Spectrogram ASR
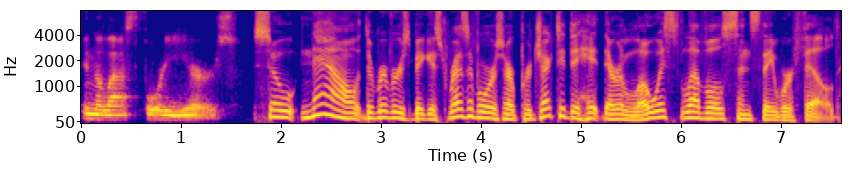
in the last 40 years. So now the river's biggest reservoirs are projected to hit their lowest levels since they were filled.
